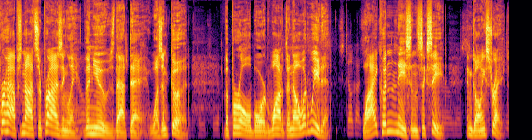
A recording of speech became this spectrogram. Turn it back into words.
Perhaps not surprisingly, the news that day wasn't good. The parole board wanted to know what we did. Why couldn't Neeson succeed in going straight?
